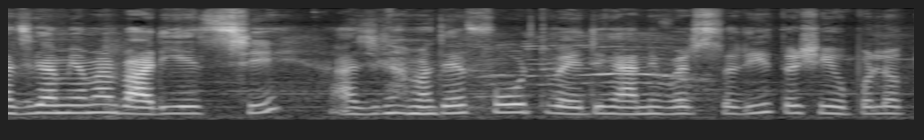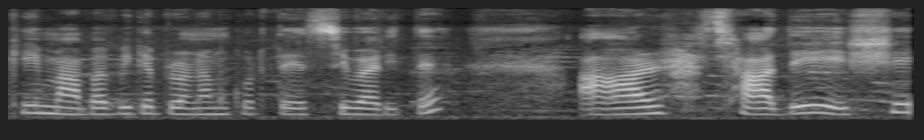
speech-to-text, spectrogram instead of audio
আজকে আমি আমার বাড়ি এসেছি। আজকে আমাদের ফোর্থ ওয়েডিং অ্যানিভার্সারি তো সেই উপলক্ষেই মা বাবিকে প্রণাম করতে এসেছি বাড়িতে। আর ছাদে এসে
